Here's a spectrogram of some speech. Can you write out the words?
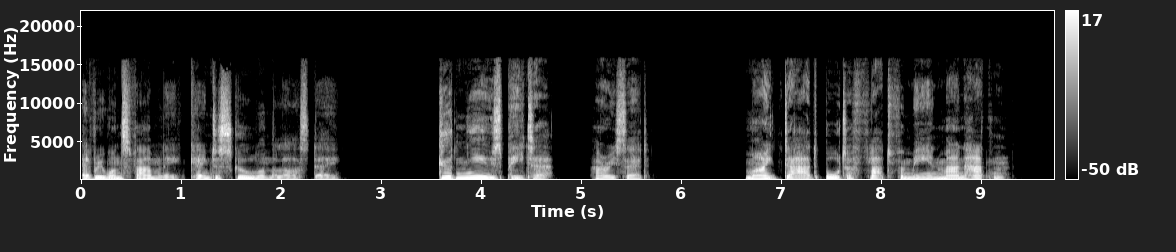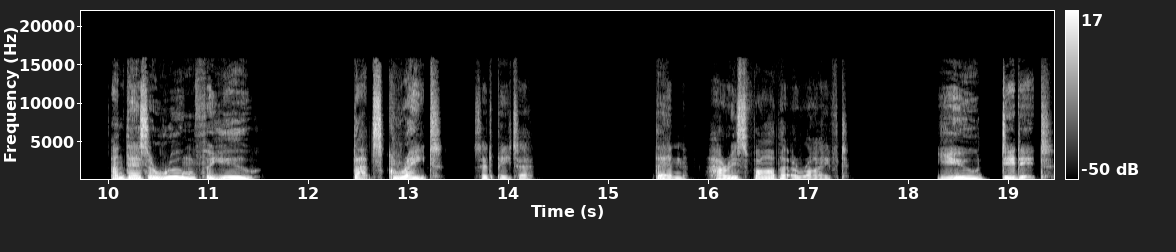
Everyone's family came to school on the last day. Good news, Peter, Harry said. My dad bought a flat for me in Manhattan, and there's a room for you. That's great, said Peter. Then Harry's father arrived. You did it,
